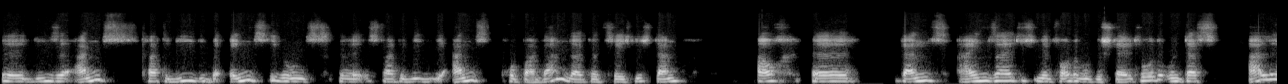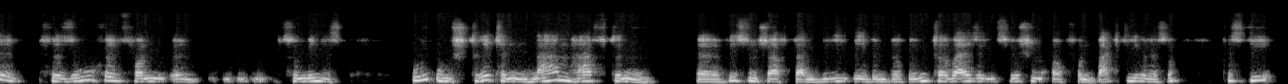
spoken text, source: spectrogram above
äh, diese Angststrategie, die Beängstigungsstrategie, die Angstpropaganda tatsächlich dann auch äh, ganz einseitig in den Vordergrund gestellt wurde und dass alle Versuche von äh, zumindest unumstritten namhaften äh, Wissenschaftlern, wie eben berühmterweise inzwischen auch von Bhakti oder so, dass die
